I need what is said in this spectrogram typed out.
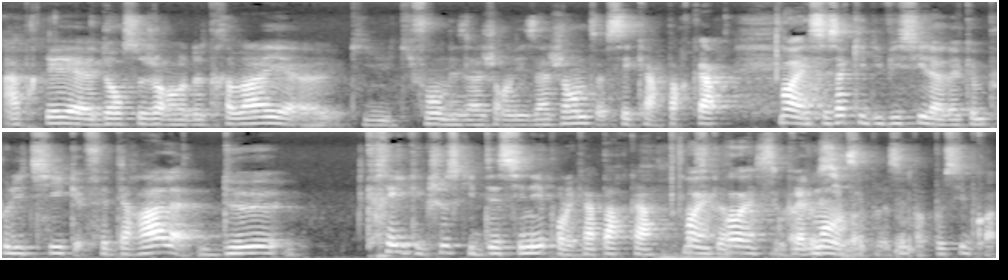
Après, euh, dans ce genre de travail euh, qui, qui, font les agents, les agentes, c'est cas par cas. Ouais. c'est ça qui est difficile avec une politique fédérale de créer quelque chose qui est dessiné pour le cas par cas. Parce ouais, que ouais, c'est réellement, c'est, pas possible. Quoi.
